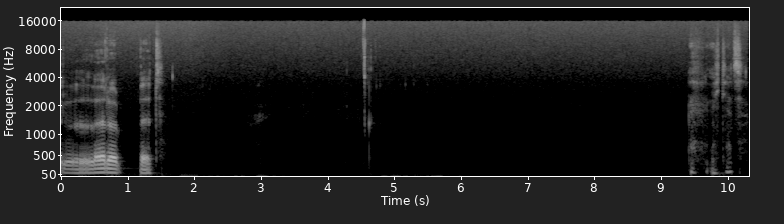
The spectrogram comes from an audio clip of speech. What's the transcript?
a little bit Echt jetzt?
